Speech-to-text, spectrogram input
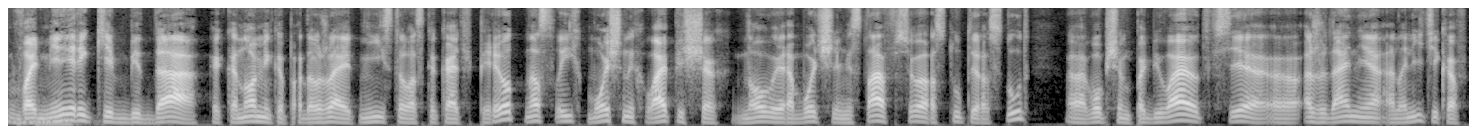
В Америке беда. Экономика продолжает неистово скакать вперед на своих мощных лапищах. Новые рабочие места все растут и растут. Э, в общем, побивают все э, ожидания аналитиков.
